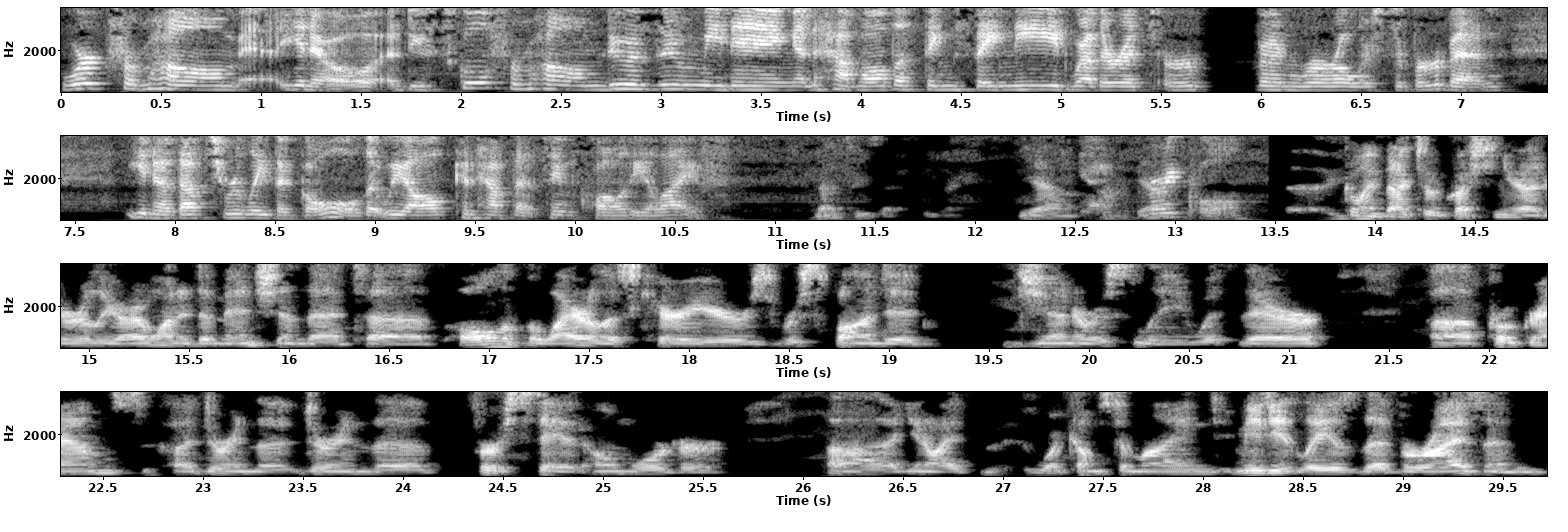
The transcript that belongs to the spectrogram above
work from home, you know, do school from home, do a Zoom meeting, and have all the things they need, whether it's urban, rural, or suburban you know, that's really the goal that we all can have that same quality of life. That's exactly right. Yeah. Yeah. yeah. Very cool. Going back to a question you had earlier, I wanted to mention that uh, all of the wireless carriers responded generously with their uh, programs uh, during the during the first stay-at-home order. Uh, you know, I, what comes to mind immediately is that Verizon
